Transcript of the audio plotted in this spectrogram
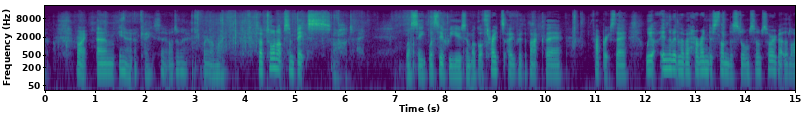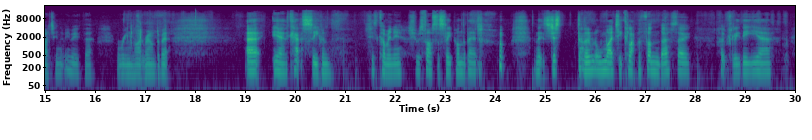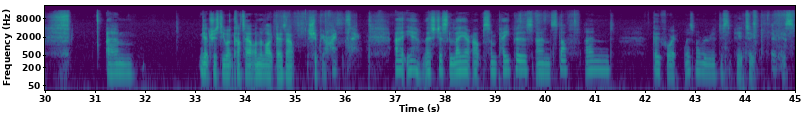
Right, um, yeah, okay, so I don't know, where am I? So I've torn up some bits. Oh, I don't know. We'll see, we'll see if we use them. I've got threads over the back there, fabrics there. We're in the middle of a horrendous thunderstorm, so I'm sorry about the lighting. Let me move the ring light round a bit. Uh, yeah, the cat's even, she's coming here. She was fast asleep on the bed. and it's just done an almighty clap of thunder. So hopefully the uh, um, electricity won't cut out and the light goes out. Should be alright. So, uh, yeah, let's just layer up some papers and stuff and go for it. Where's my ruler disappeared to? There it is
